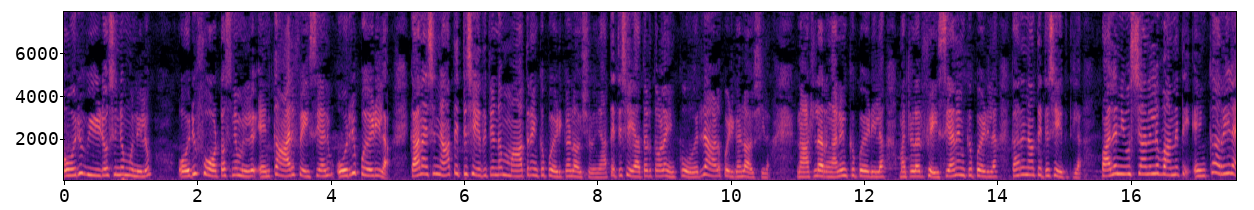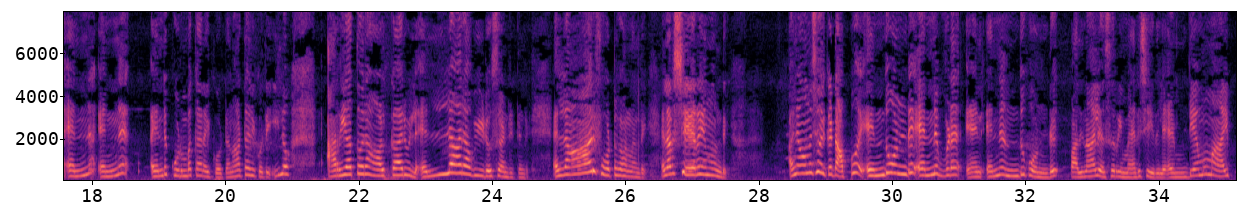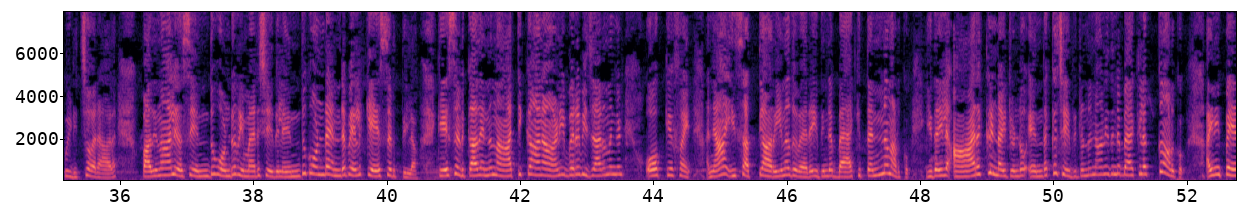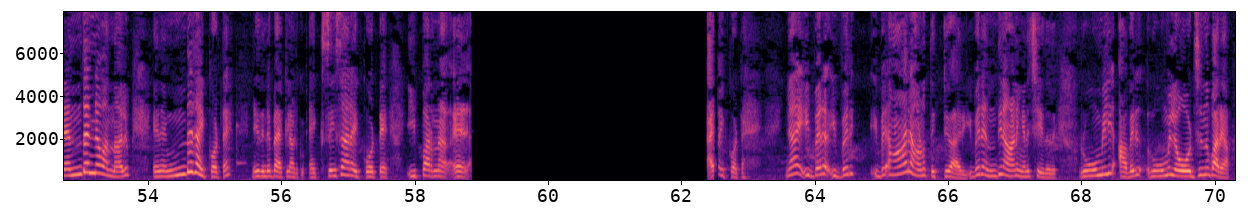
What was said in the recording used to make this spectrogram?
ഒരു വീഡിയോസിന്റെ മുന്നിലും ഒരു ഫോട്ടോസിന്റെ മുന്നിലും എനിക്ക് ആരെ ഫേസ് ചെയ്യാനും ഒരു പേടിയില്ല. കാരണം വെച്ചാൽ ഞാൻ തെറ്റ് ചെയ്തിട്ടുണ്ടെങ്കിൽ മാത്രമേ എനിക്ക് പേടിക്കേണ്ട ആവശ്യമുള്ളൂ ഞാൻ തെറ്റ് ചെയ്യാത്തടത്തോളം എനിക്ക് ഒരാളെ പേടിക്കേണ്ട ആവശ്യമില്ല. നാട്ടിലിറങ്ങാനും എനിക്ക് പേടിയില്ല. മറ്റുള്ളവർ ഫേസ് ചെയ്യാനും എനിക്ക് പേടിയില്ല. കാരണം ഞാൻ തെറ്റ് ചെയ്തിട്ടില്ല. പല ന്യൂസ് ചാനലിൽ വന്നിട്ട് എനിക്കറിയില്ല എന്നെ എന്നെ എന്റെ കുടുംബക്കാരായിക്കോട്ടെ നാട്ടുകാരായിക്കോട്ടെ ഈ ലോ അറിയാത്ത ഒരാൾക്കാരും ഇല്ല എല്ലാവരും ആ വീഡിയോസ് കണ്ടിട്ടുണ്ട്. എല്ലാവരും ഫോട്ടോ കാണുന്നുണ്ട്. എല്ലാവരും ഷെയർ ചെയ്യുന്നുണ്ട്. ഞാൻ ഒന്ന് ചോദിക്കട്ടെ. അപ്പൊ എന്തുകൊണ്ട് എന്നെ ഇവിടെ എന്നെ എന്തുകൊണ്ട് പതിനാല് ദിവസം റിമാൻഡ് ചെയ്തില്ല? എം ഡി എമ്മുമായി പിടിച്ച ഒരാളെ പതിനാല് ദിവസം എന്തുകൊണ്ട് റിമാൻഡ് ചെയ്തില്ല? എന്തുകൊണ്ട് എന്റെ പേരിൽ കേസ് എടുത്തില്ല കേസ് എടുക്കാതെ എന്നെ നാറ്റിക്കാനാണ് ഇവരെ വിചാരം നിങ്ങൾ ഓക്കെ ഫൈൻ ഞാൻ ഈ സത്യം അറിയുന്നത് വരെ ഇതിന്റെ ബാക്കിൽ തന്നെ നടക്കും. ഇതിൽ ആരൊക്കെ ഉണ്ടായിട്ടുണ്ടോ എന്തൊക്കെ ചെയ്തിട്ടുണ്ടോ ഞാൻ ഇതിന്റെ ബാക്കിലൊക്കെ നടക്കും. അതിനിപ്പോ എന്തെന്നെ വന്നാലും എന്തിനായിക്കോട്ടെ ഇതിന്റെ ബാക്കിൽ നടക്കും. എക്സൈസ് ആരായിക്കോട്ടെ? ഈ പറഞ്ഞ ആയിക്കോട്ടെ ഞാൻ ഇവർ ഇവർ ഇവർ ആരാണോ തെറ്റുകാരി? ഇവരെന്തിനാണ് ഇങ്ങനെ ചെയ്തത്? റൂമിൽ അവർ റൂം ലോഡ്ജ് എന്ന് പറയാം.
